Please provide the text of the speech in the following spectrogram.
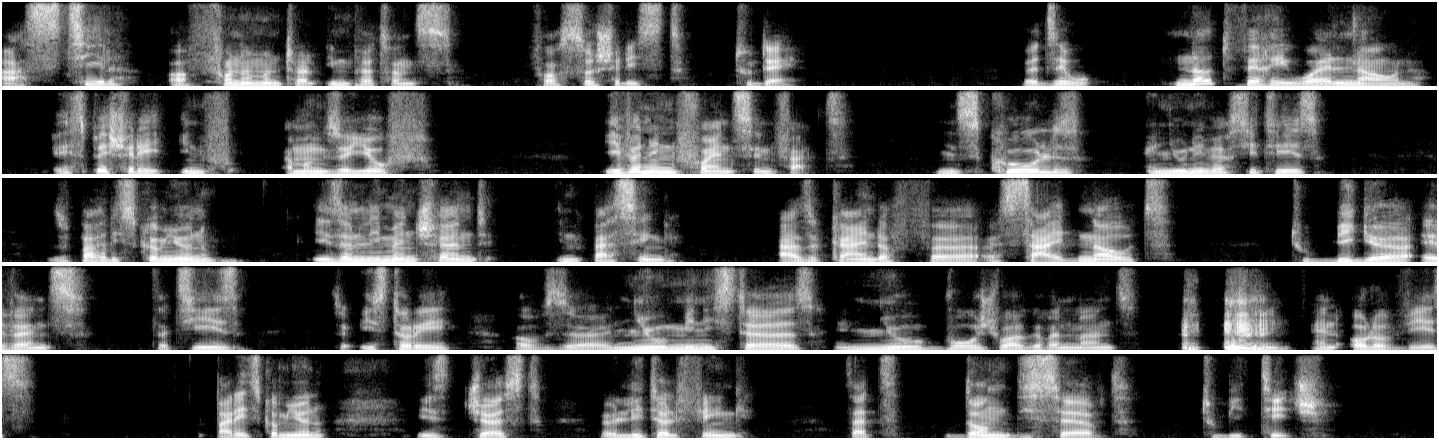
are still of fundamental importance for socialists today. But they're not very well known, especially in, among the youth. Even in France, in fact, in schools and universities, the Paris Commune is only mentioned in passing as a kind of uh, a side note to bigger events, that is, the history of the new ministers and new bourgeois government and all of this. Paris Commune is just a little thing that don't deserve to be taught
